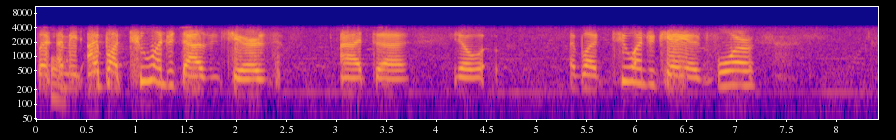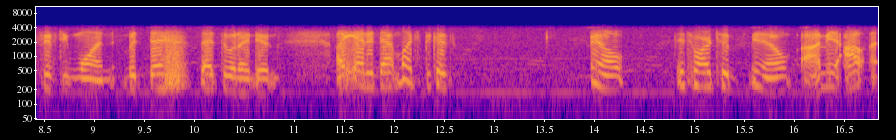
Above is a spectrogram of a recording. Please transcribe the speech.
but I Oh. mean, I bought two hundred thousand shares at, uh, you know, I bought two hundred k at four fifty one. But that, that's what I did. I added that much because, you know, it's hard to, you know. I mean, I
